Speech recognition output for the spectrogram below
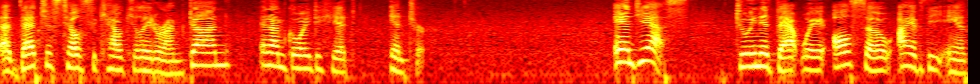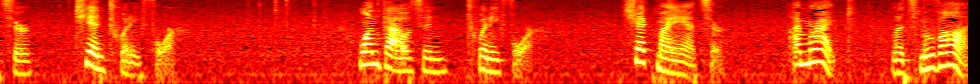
Uh, that just tells the calculator I'm done, and I'm going to hit enter. And yes, doing it that way also, I have the answer 1024. 1024. Check my answer. I'm right. Let's move on.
